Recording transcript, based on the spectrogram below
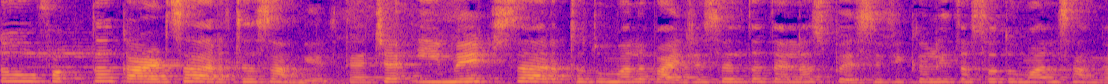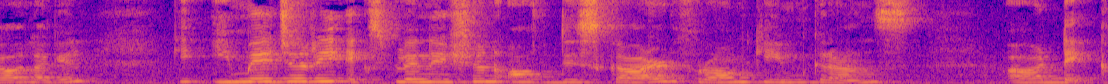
तो फक्त कार्डचा अर्थ सांगेल. त्याच्या इमेजचा अर्थ तुम्हाला पाहिजे असेल तर त्याला स्पेसिफिकली तसं तुम्हाला सांगावं लागेल की imagery explanation of this card from Kim Krans deck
